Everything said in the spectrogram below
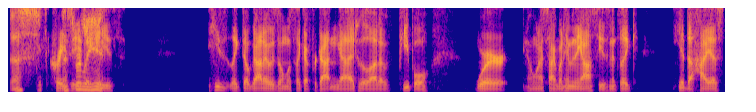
That's it's crazy. That's really like it. He's he's like Delgado is almost like a forgotten guy to a lot of people. Where you know when I was talking about him in the offseason, it's like he had the highest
